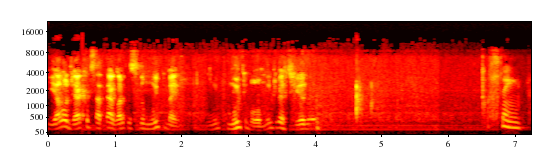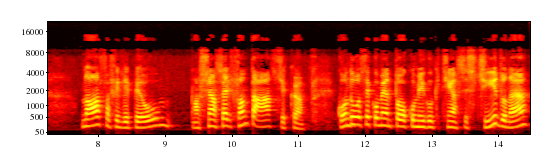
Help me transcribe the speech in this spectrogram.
Yellow Jackets até agora tem sido muito bem. Muito, muito boa, muito divertida. Sim. Nossa, Felipe, eu achei uma série fantástica. Quando você comentou comigo que tinha assistido, né?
